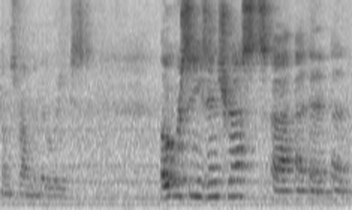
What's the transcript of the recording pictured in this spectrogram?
comes from the Middle East. Overseas interests, uh, an, an,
